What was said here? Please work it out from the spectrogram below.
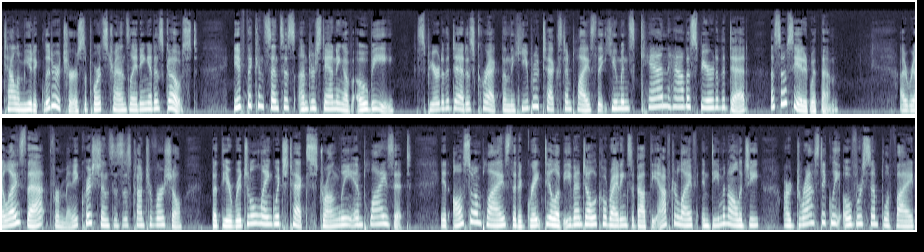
Talmudic literature supports translating it as ghost. If the consensus understanding of OB, spirit of the dead, is correct, then the Hebrew text implies that humans can have a spirit of the dead associated with them. I realize that, for many Christians, this is controversial, but the original language text strongly implies it. It also implies that a great deal of evangelical writings about the afterlife and demonology are drastically oversimplified,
